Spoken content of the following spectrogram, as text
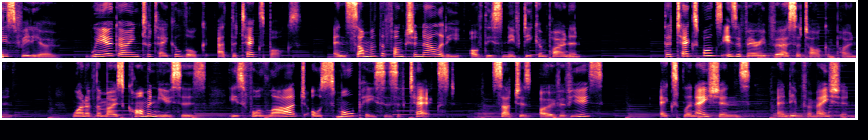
this video, we are going to take a look at the text box and some of the functionality of this nifty component. The text box is a very versatile component. One of the most common uses is for large or small pieces of text, such as overviews, explanations, and information.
